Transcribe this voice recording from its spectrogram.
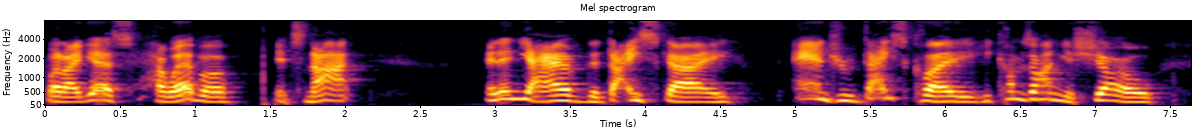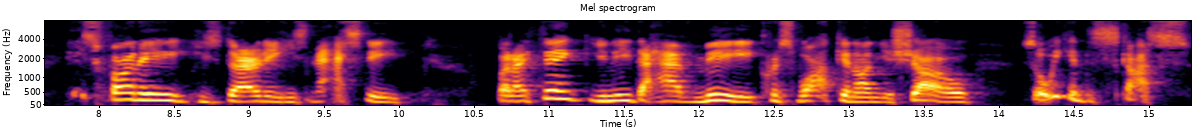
But I guess, however, it's not. And then you have the Dice guy, Andrew Dice Clay. He comes on your show. He's funny, he's dirty, he's nasty. But I think you need to have me, Chris Walken, on your show so we can discuss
